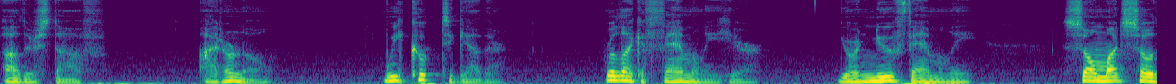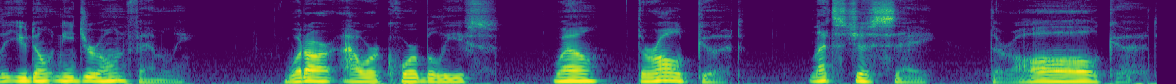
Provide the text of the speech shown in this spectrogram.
Other stuff. I don't know. We cook together. We're like a family here. Your new family, so much so that you don't need your own family. What are our core beliefs? Well, they're all good. Let's just say they're all good.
